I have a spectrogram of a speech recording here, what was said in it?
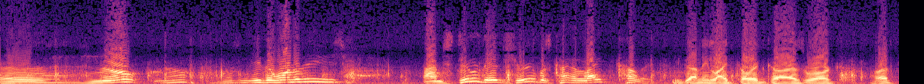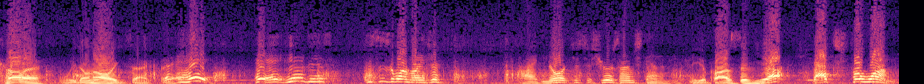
Uh, no, no. Wasn't either one of these. I'm still dead sure it was kind of light colored. You got any light-colored cars, Rourke? What color? We don't know exactly. Uh, hey, hey, hey, here it is. This is the one, Ranger. I'd know it just as sure as I'm standing here. Are you positive? Yeah, that's the one.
